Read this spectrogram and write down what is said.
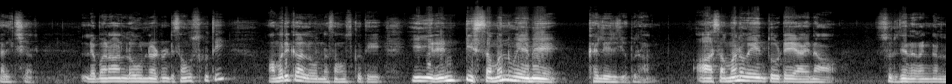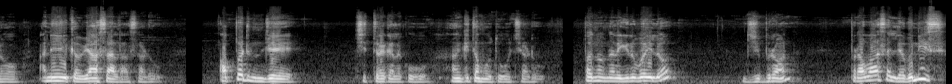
కల్చర్ లెబనాన్లో ఉన్నటువంటి సంస్కృతి అమెరికాలో ఉన్న సంస్కృతి ఈ రెంటి సమన్వయమే ఖలీల్ జిబ్రాన్. ఆ సమన్వయంతో ఆయన సృజన రంగంలో అనేక వ్యాసాలు రాశాడు. అప్పటి నుంచే చిత్రకళకు అంకితమవుతూ వచ్చాడు. పంతొమ్మిది వందల ఇరవైలో జిబ్రాన్ ప్రవాస లెబనీస్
